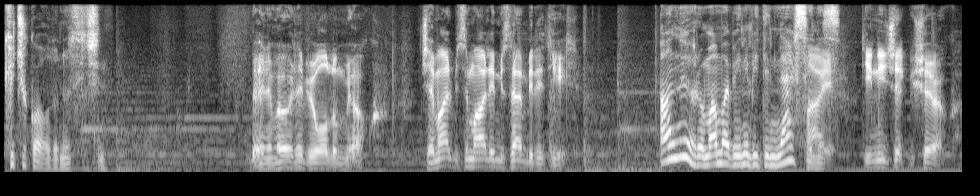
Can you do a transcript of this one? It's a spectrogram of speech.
Küçük oğlunuz için. Benim öyle bir oğlum yok. Cemal bizim ailemizden biri değil. Anlıyorum ama beni bir dinlerseniz. Hayır dinleyecek bir şey yok.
